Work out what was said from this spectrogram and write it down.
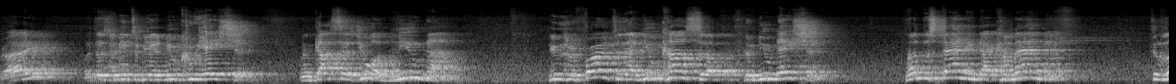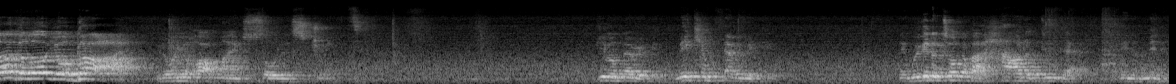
Right? What does it mean to be a new creation? When God says you are new now, He was referring to that new concept, the new nation. Understanding that commandment to love the Lord your God with all your heart, mind, soul, and strength. Give Him everything. Make Him everything. And we're going to talk about how to do that in a minute.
